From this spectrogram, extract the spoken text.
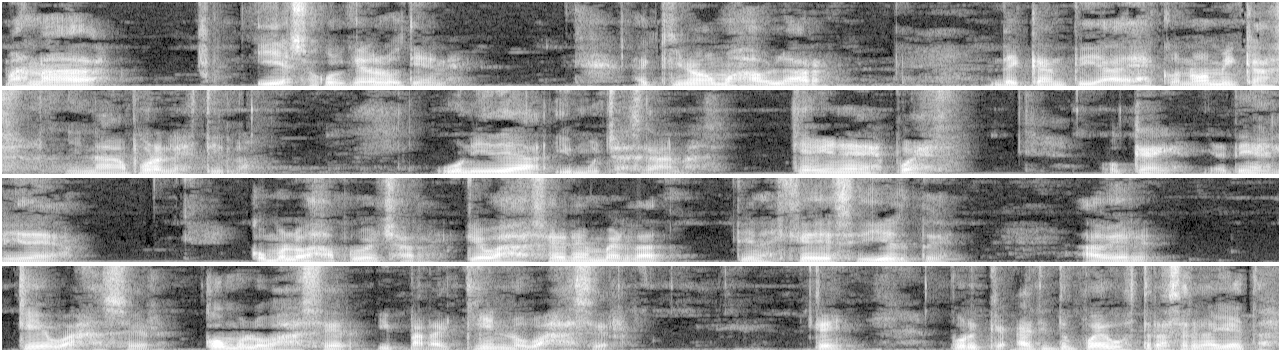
Más nada. Y eso cualquiera lo tiene. Aquí no vamos a hablar de cantidades económicas ni nada por el estilo. Una idea y muchas ganas. ¿Qué viene después? Ok, ya tienes la idea. ¿Cómo lo vas a aprovechar? ¿Qué vas a hacer en verdad? Tienes que decidirte a ver qué vas a hacer, cómo lo vas a hacer y para quién lo vas a hacer. ¿Ok? Porque a ti te puede gustar hacer galletas,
